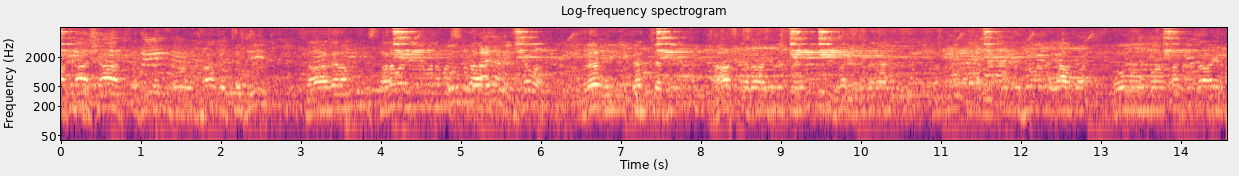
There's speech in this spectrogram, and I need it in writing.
ఆకాశాత్ గచ్చతి సాగరం సర్వదేవ నమస్కార కేశవ వ్రతి గచ్చతి భాస్కరాయ ఓం నారాయణ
